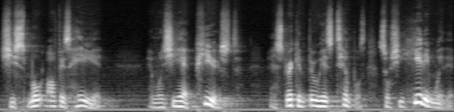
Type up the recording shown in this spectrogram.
She smote off his head. And when she had pierced and stricken through his temples, so she hit him with it.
